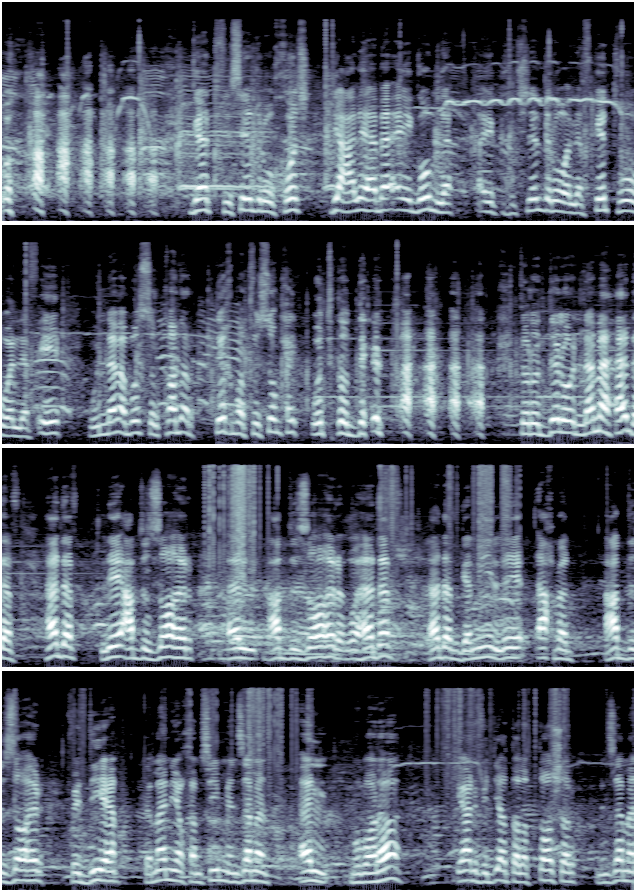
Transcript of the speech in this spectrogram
جت في صدره وخش. دي عليها بقى إيه؟ جملة. في صدره ولا في كتفه ولا في إيه وإنما بص القدر تخبط في صبحي وترد له. ترد له إنما هدف هدف لعبد الظاهر عبد الظاهر وهدف هدف جميل لأحمد عبد الظاهر في الدقيقة 58 من زمن المباراة يعني في الدقيقة 13 من زمن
